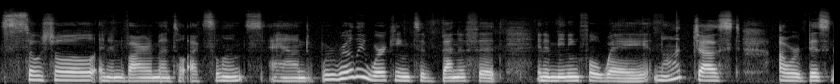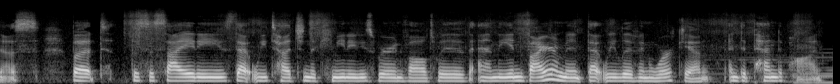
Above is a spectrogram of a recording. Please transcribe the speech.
social and environmental excellence, and we're really working to benefit in a meaningful way, not just our business, but the societies that we touch and the communities we're involved with, and the environment that we live and work in and depend upon.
